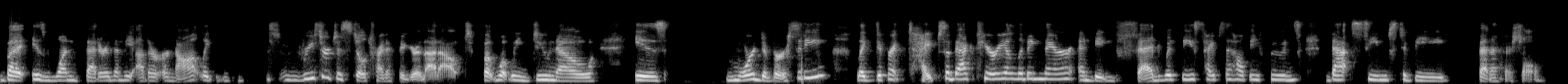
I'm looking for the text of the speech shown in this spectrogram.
but is one better than the other or not? Like research is still trying to figure that out. But what we do know is more diversity, like different types of bacteria living there and being fed with these types of healthy foods, that seems to be beneficial.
